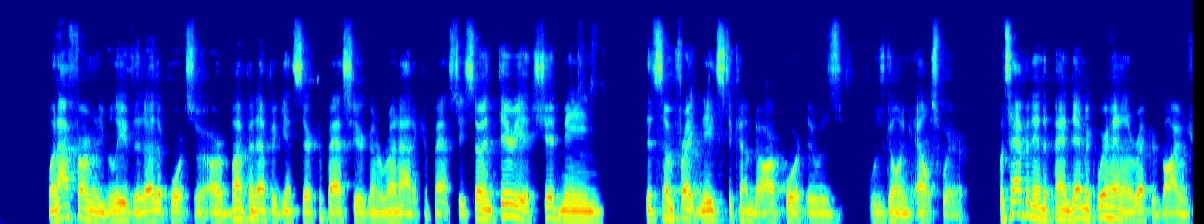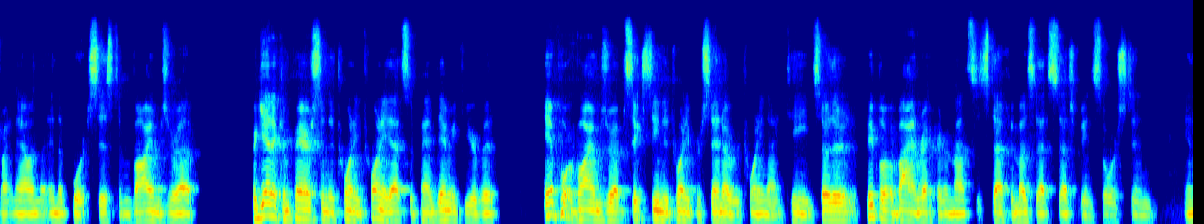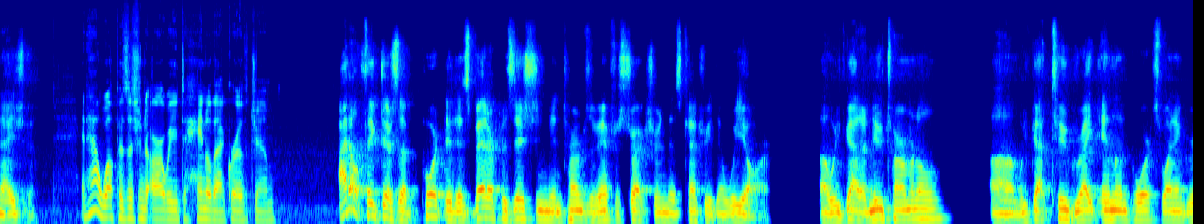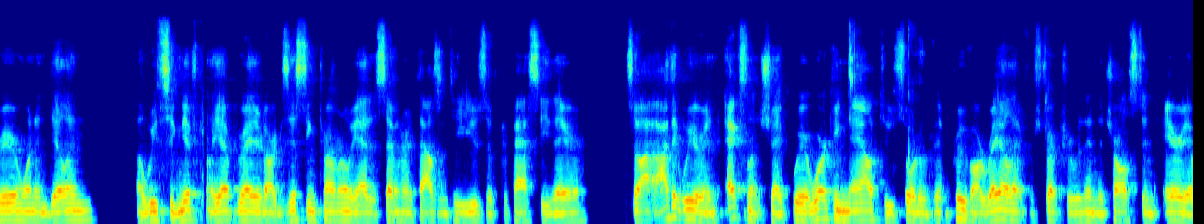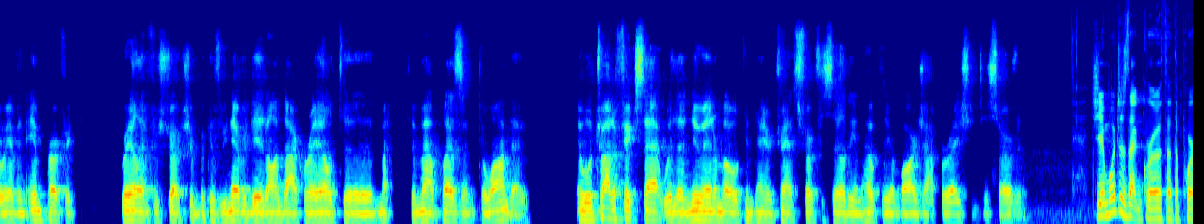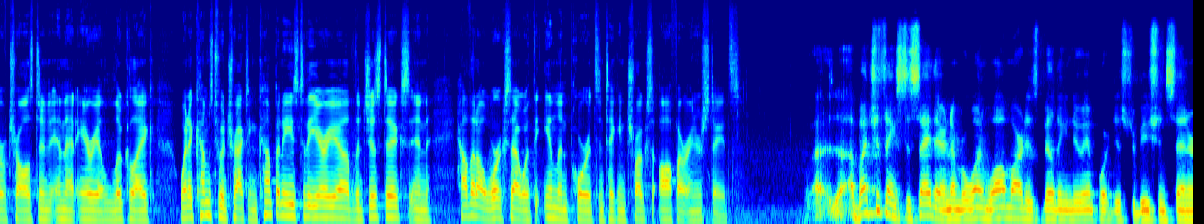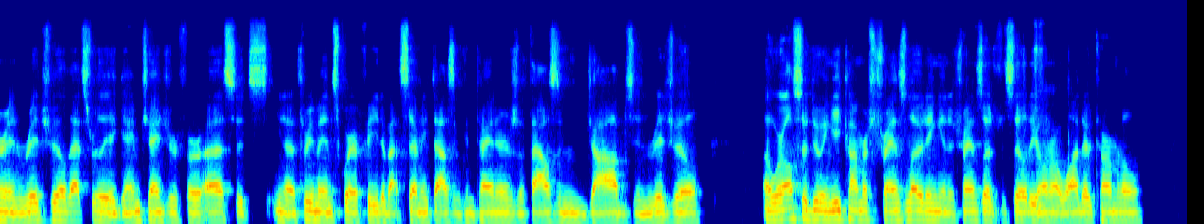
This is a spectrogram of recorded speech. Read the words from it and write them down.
When I firmly believe that other ports are bumping up against their capacity, are going to run out of capacity. So in theory, it should mean that some freight needs to come to our port that was was going elsewhere. What's happened in the pandemic, we're handling record volumes right now in the in the port system. Volumes are up. Forget a comparison to 2020, that's the pandemic year, but import volumes are up 16 to 20 percent over 2019. So there, people are buying record amounts of stuff, and most of that stuff's being sourced in in Asia. And how well positioned are we to handle that growth, Jim? I don't think there's a port that is better positioned in terms of infrastructure in this country than we are. Uh, we've got a new terminal. Um, we've got two great inland ports, one in Greer, one in Dillon. Uh, we've significantly upgraded our existing terminal. We added 700,000 TEUs of capacity there. So I, I think we are in excellent shape. We're working now to sort of improve our rail infrastructure within the Charleston area. We have an imperfect rail infrastructure because we never did on dock rail to to Mount Pleasant to Wando. And we'll try to fix that with a new intermodal container transfer facility and hopefully a barge operation to serve it. Jim, what does that growth at the Port of Charleston in that area look like when it comes to attracting companies to the area, of logistics, and how that all works out with the inland ports and taking trucks off our interstates? A bunch of things to say there. Number one, Walmart is building a new import distribution center in Ridgeville. That's really a game changer for us. It's you know three million square feet, about seventy thousand containers, a thousand jobs in Ridgeville. Uh, we're also doing e-commerce transloading in a transload facility on our Wando terminal.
